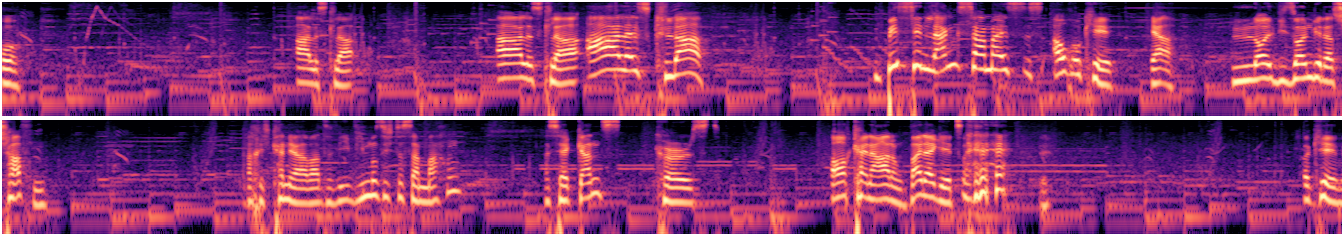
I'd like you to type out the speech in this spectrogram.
Oh. Alles klar. Alles klar. Alles klar. Ein bisschen langsamer ist es auch okay. Ja. Lol, wie sollen wir das schaffen? Ach, ich kann ja, warte, wie, wie muss ich das dann machen? Das ist ja ganz cursed. Oh, keine Ahnung. Weiter geht's. okay.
